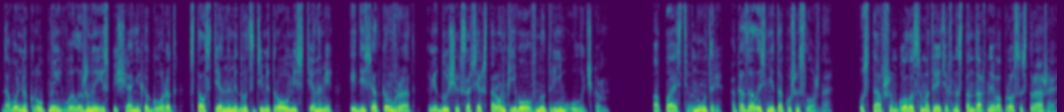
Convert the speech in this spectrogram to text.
Довольно крупный, выложенный из песчаника город с толстенными двадцатиметровыми стенами и десятком врат, ведущих со всех сторон к его внутренним улочкам. Попасть внутрь оказалось не так уж и сложно. Уставшим голосом ответив на стандартные вопросы стражи,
